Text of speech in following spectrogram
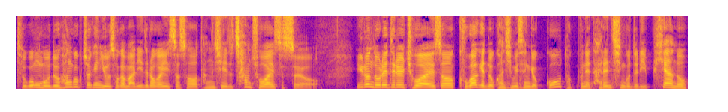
두 곡 모두 한국적인 요소가 많이 들어가 있어서 당시에도 참 좋아했었어요. 이런 노래들을 좋아해서 국악에도 관심이 생겼고 덕분에 다른 친구들이 피아노,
